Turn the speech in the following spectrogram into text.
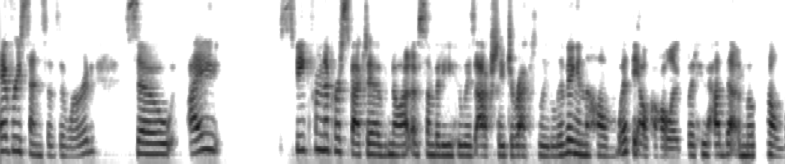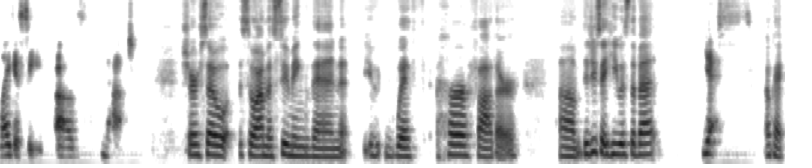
every sense of the word. So I speak from the perspective not of somebody who is actually directly living in the home with the alcoholic, but who had the emotional legacy of that. Sure. So, so I'm assuming then with her father, um, did you say he was the vet? Yes. Okay.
